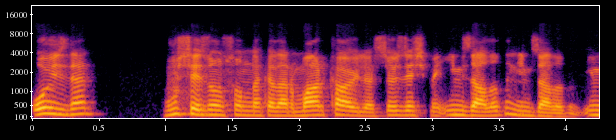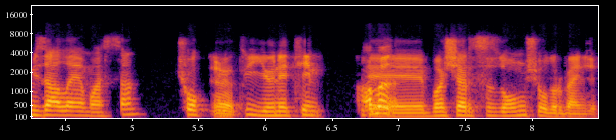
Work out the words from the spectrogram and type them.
O yüzden bu sezon sonuna kadar Markao ile sözleşme imzaladın, imzaladın. İmzalayamazsan çok büyük Evet. bir yönetim Ama e, başarısız olmuş olur bence.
